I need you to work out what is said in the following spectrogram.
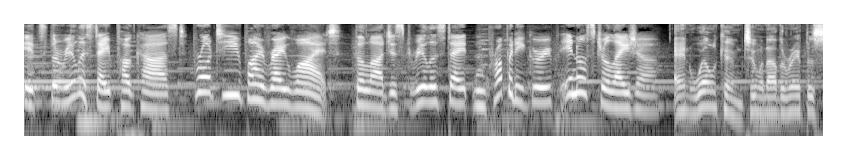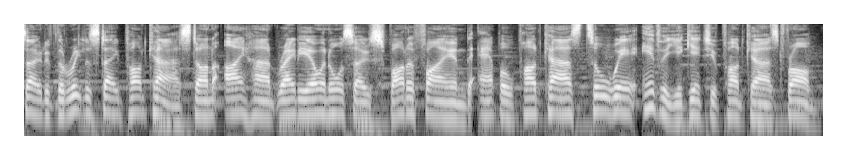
It's the Real Estate Podcast, brought to you by Ray White, the largest real estate and property group in Australasia. And welcome to another episode of the Real Estate Podcast on iHeartRadio and also Spotify and Apple Podcasts or wherever you get your podcast from.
